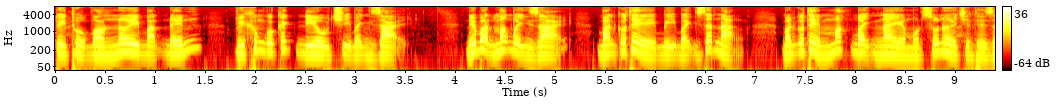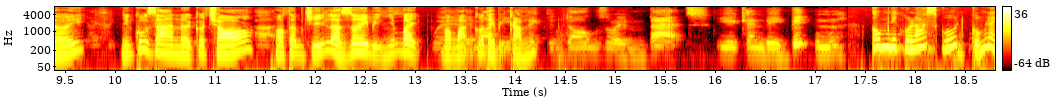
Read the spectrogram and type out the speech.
tùy thuộc vào nơi bạn đến vì không có cách điều trị bệnh dại. Nếu bạn mắc bệnh dại, bạn có thể bị bệnh rất nặng. Bạn có thể mắc bệnh này ở một số nơi trên thế giới, những quốc gia nơi có chó hoặc thậm chí là rơi bị nhiễm bệnh và bạn có thể bị cắn. Ông Nicholas Wood cũng là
